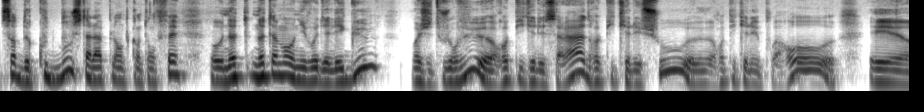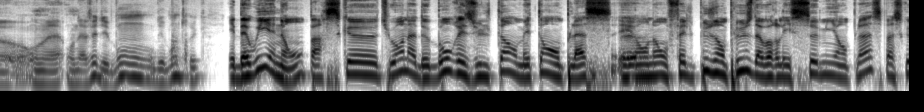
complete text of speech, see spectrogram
sorte de coup de boost à la plante quand on fait, notamment au niveau des légumes. Moi, j'ai toujours vu euh, repiquer les salades, repiquer les choux, euh, repiquer les poireaux, euh, et on, on avait des bons, des bons trucs. Eh ben oui et non, parce que tu vois, on a de bons résultats en mettant en place. Et on en fait de plus en plus d'avoir les semis en place parce que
